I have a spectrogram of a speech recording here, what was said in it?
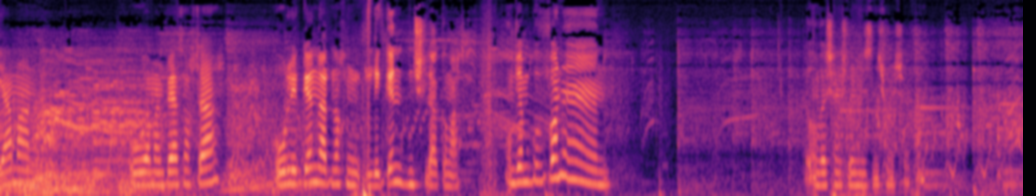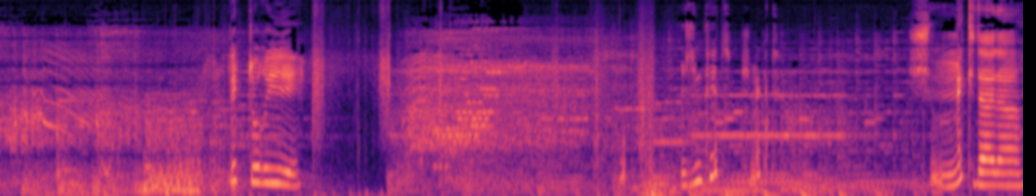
Ja, Mann. Oh, mein Bär ist noch da. Oh, Legende hat noch einen Legendenschlag gemacht. Und wir haben gewonnen. Bei Und wahrscheinlich werden wir es nicht mehr schaffen. Victory! Sieben Kids? Schmeckt. Schmeckt, Alter.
